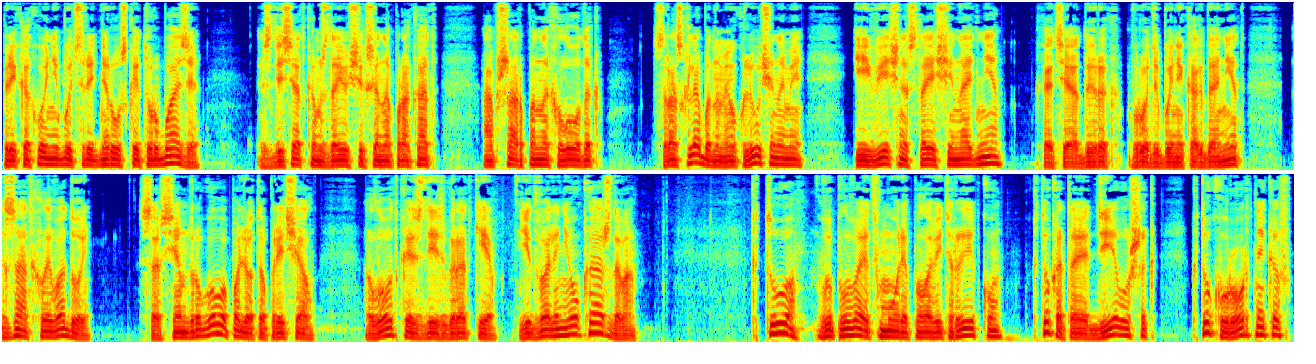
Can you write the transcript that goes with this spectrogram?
при какой-нибудь среднерусской турбазе с десятком сдающихся на прокат обшарпанных лодок, с расхлябанными уключенными и вечно стоящей на дне, хотя дырок вроде бы никогда нет, затхлой водой. Совсем другого полета причал. Лодка здесь, в городке, едва ли не у каждого. Кто выплывает в море половить рыбку, кто катает девушек, кто курортников.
